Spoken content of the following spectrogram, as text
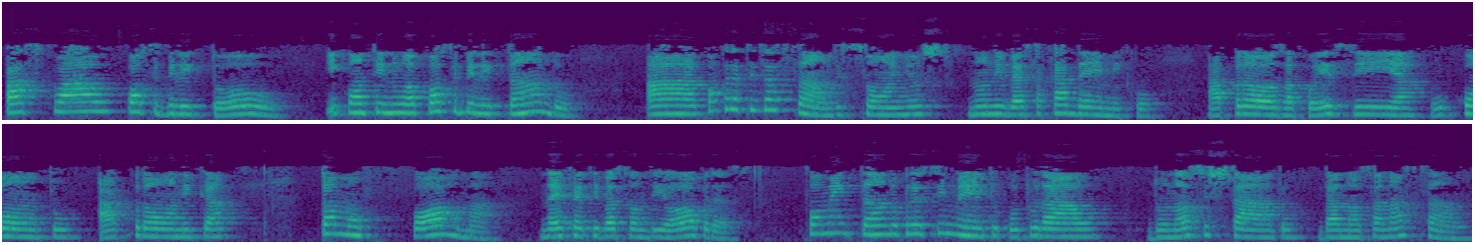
Pascoal possibilitou e continua possibilitando a concretização de sonhos no universo acadêmico. A prosa, a poesia, o conto, a crônica tomam forma na efetivação de obras, fomentando o crescimento cultural, do nosso Estado, da nossa nação.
